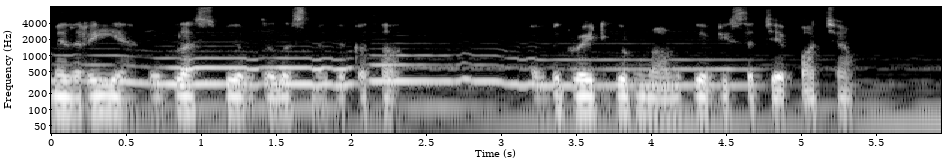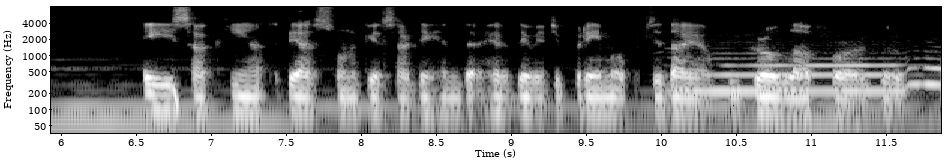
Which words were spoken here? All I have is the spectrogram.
ਮਿਲ ਰਹੀ ਹੈ। we blessed to be able to listen to the ਕਥਾ of the great ਗੁਰੂ ਨਾਨਕ ਦੇਵ ਜੀ ਸੱਚੇ ਪਾਤਸ਼ਾਹ। ਇਹ ਸਾਖੀਆਂ ਇਤਿਹਾਸ ਸੁਣ ਕੇ ਸਾਡੇ ਹਿੰਦ- ਹਿਰਦੇ ਵਿੱਚ ਪ੍ਰੇਮ ਉਪਜਦਾ ਹੈ we grow love for our guru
